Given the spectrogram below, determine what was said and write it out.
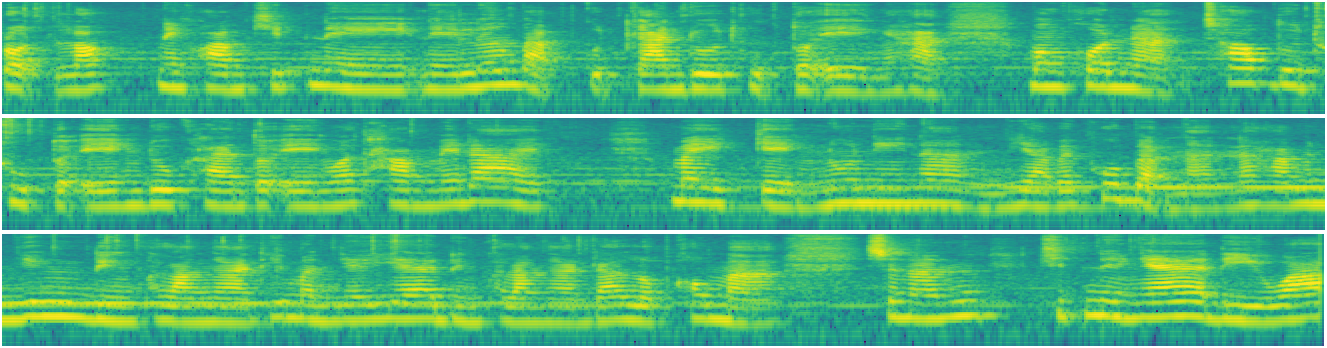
ปลดล็อกในความคิดในในเรื่องแบบกุดการดูถูกตัวเองอะค่ะบางคนอะชอบดูถูกตัวเอง ดูแคลนตัวเองว่าทำไม่ได้ไม่เก่งนู่นนี่นั่น อย่าไปพูดแบบนั้นนะคะ มันยิ่งดึงพลังงานที่มันแย่ๆดึงพลังงานด้านลบเข้ามา ฉะนั้นคิดในแง่ดีว่า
